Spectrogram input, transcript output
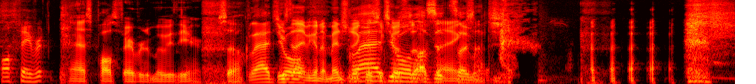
Paul's favorite. That's Paul's favorite movie of the year. So Glad you're not even going to mention it because glad it you goes all without loved it saying. so much.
